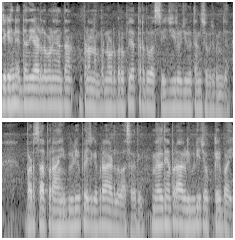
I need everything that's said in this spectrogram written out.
ਜੇ ਕਿਸੇ ਨੇ ਇਦਾਂ ਦੀ ਐਡ ਲਵਾਉਣੀ ਆ ਤਾਂ ਆਪਣਾ ਨੰਬਰ ਨੋਟ ਕਰੋ 7580 00355 WhatsApp ਰਾਹੀਂ ਵੀਡੀਓ ਭੇਜ ਕੇ ਭਰਾ ਐਡ ਲਵਾ ਸਕਦੇ ਹੋ। ਮਿਲਦੇ ਆ ਭਰਾ, ਅਗਲੀ ਵੀਡੀਓ ਚੁੱਕ ਕੇ ਬਾਈ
